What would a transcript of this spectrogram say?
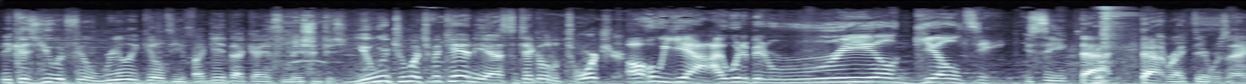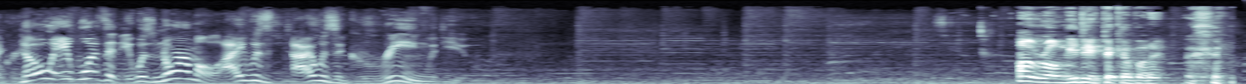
because you would feel really guilty if I gave that guy information because you were too much of a candy ass to take a little torture. Oh yeah, I would have been real guilty. You see, that that right there was angry. No, it wasn't. It was normal. I was I was agreeing with you. I'm wrong. He did pick up on it.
